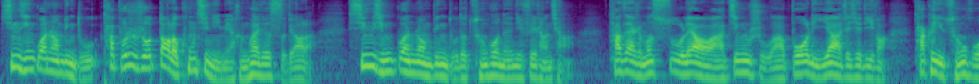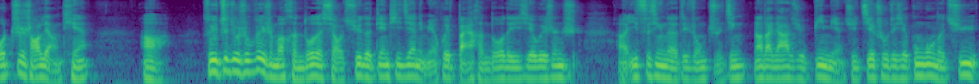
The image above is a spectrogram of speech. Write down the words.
新型冠状病毒，它不是说到了空气里面很快就死掉了。新型冠状病毒的存活能力非常强，它在什么塑料啊、金属啊、玻璃啊这些地方，它可以存活至少两天，啊，所以这就是为什么很多的小区的电梯间里面会摆很多的一些卫生纸啊、一次性的这种纸巾，让大家去避免去接触这些公共的区域。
